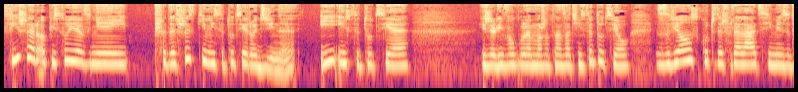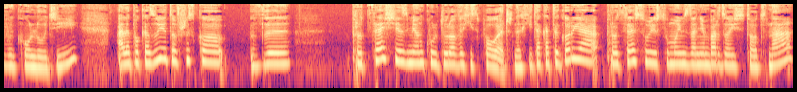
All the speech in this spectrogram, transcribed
Fisher opisuje w niej przede wszystkim instytucje rodziny i instytucje, jeżeli w ogóle można to nazwać instytucją, związku czy też relacji między dwójką ludzi, ale pokazuje to wszystko w procesie zmian kulturowych i społecznych. I ta kategoria procesu jest tu moim zdaniem bardzo istotna,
